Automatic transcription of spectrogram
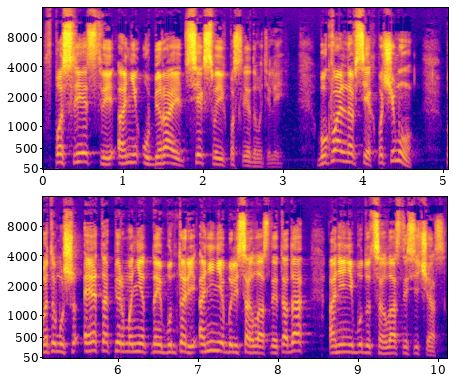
впоследствии они убирают всех своих последователей. Буквально всех. Почему? Потому что это перманентные бунтари. Они не были согласны тогда, они не будут согласны сейчас.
